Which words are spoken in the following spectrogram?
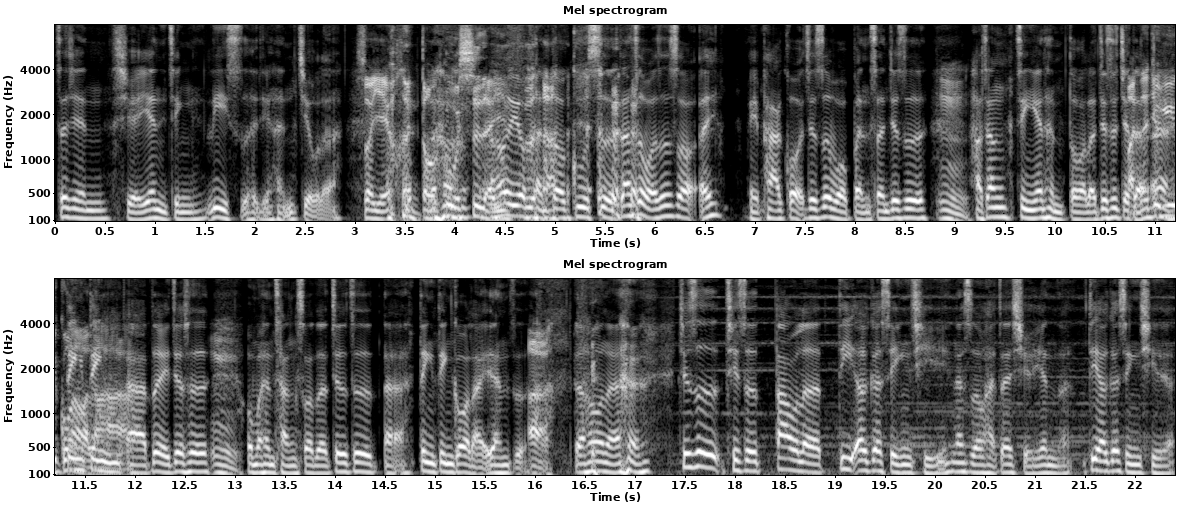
这间学院已经历史已经很久了，所以也有很多故事的。然后有很多故事，但是我是说，哎，没怕过，就是我本身就是，嗯。好像经验很多了，就是觉得就遇过了呃定定啦啊、对，就是嗯我们很常说的，就是呃定定过来这样子。啊，然后呢，就是其实到了第二个星期，那时候还在学院呢第二个星期的，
